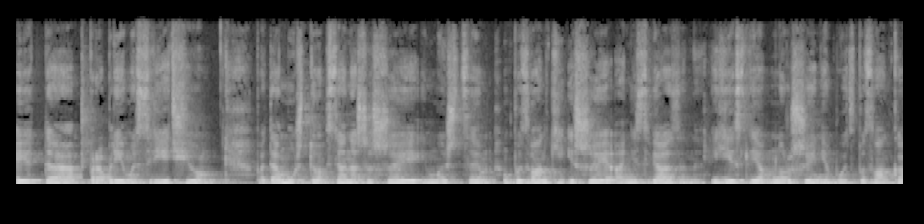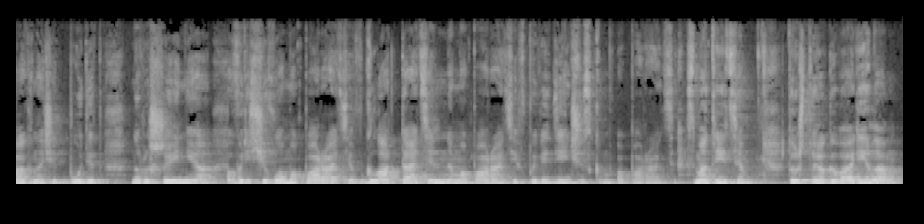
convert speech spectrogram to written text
это проблемы с речью, потому что вся наша шея и мышцы, позвонки и шея, они связаны. И если нарушение будет в позвонках, значит, будет нарушение в речевом аппарате, в глотательном аппарате, в поведенческом аппарате. Смотрите, то, что я говорила,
